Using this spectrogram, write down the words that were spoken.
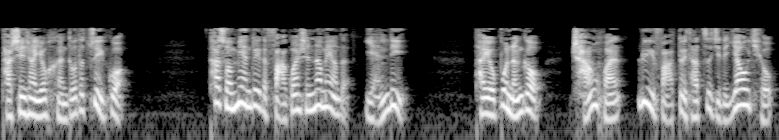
他身上有很多的罪过，他所面对的法官是那么样的严厉，他又不能够偿还律法对他自己的要求，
